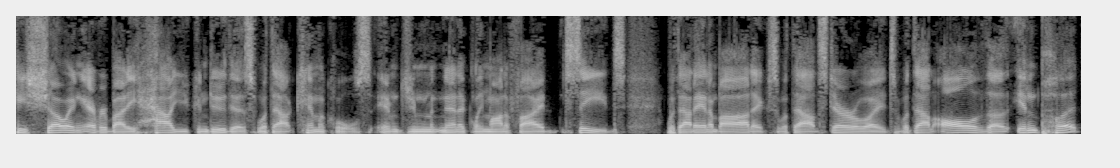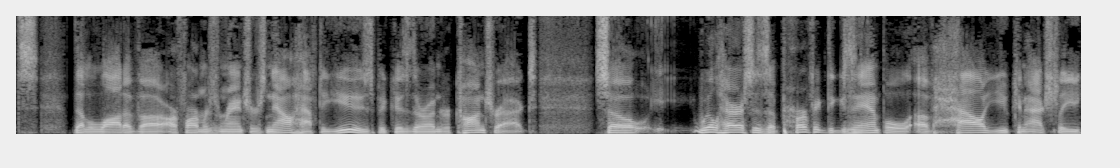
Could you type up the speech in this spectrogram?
He's showing everybody how you can do this without chemicals and genetically modified seeds, without antibiotics, without steroids, without all of the inputs that a lot of uh, our farmers and ranchers now have to use because they're under contract. So Will Harris is a perfect example of how you can actually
